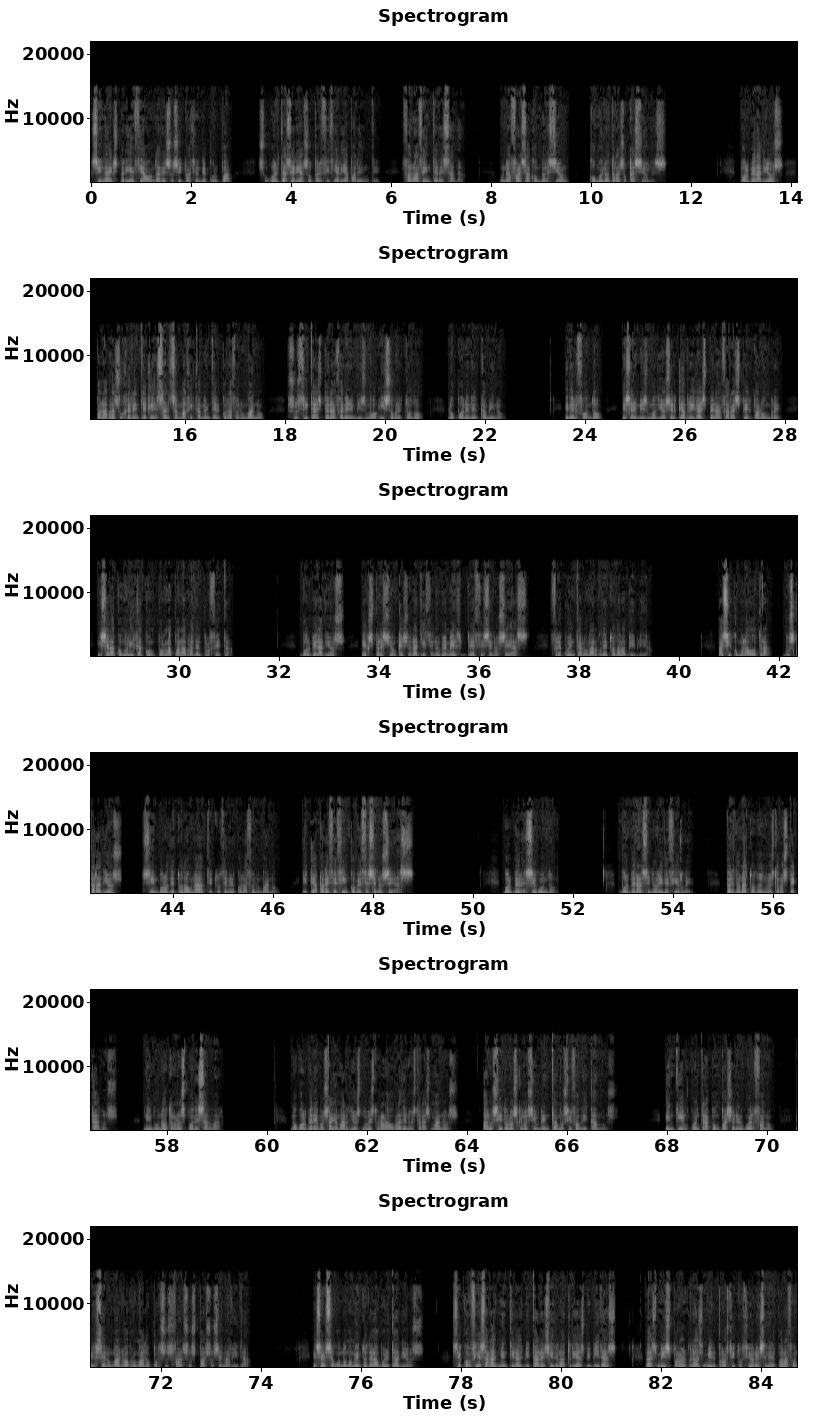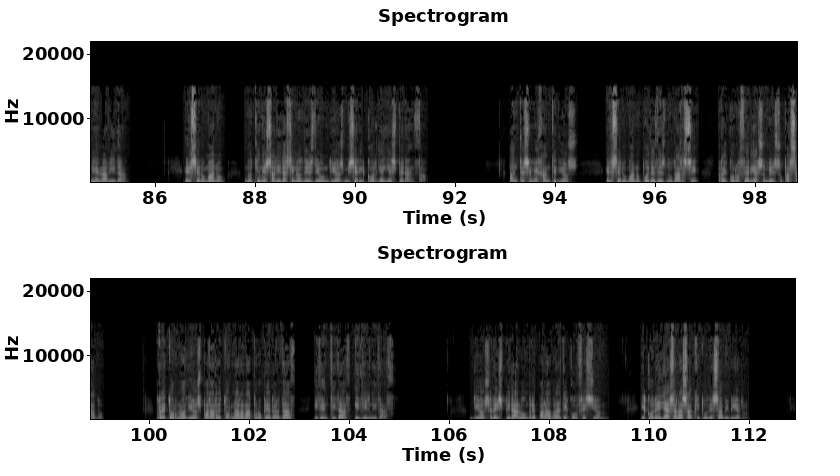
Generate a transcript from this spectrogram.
Sin la experiencia honda de su situación de culpa, su vuelta sería superficial y aparente, falaz e interesada, una falsa conversión como en otras ocasiones. Volver a Dios, palabra sugerente que ensancha mágicamente el corazón humano, suscita esperanza en él mismo y sobre todo lo pone en el camino. En el fondo, es el mismo Dios el que abriga esperanza respecto al hombre y se la comunica con, por la palabra del profeta. Volver a Dios, expresión que suena diecinueve veces en Oseas, frecuente a lo largo de toda la Biblia. Así como la otra, buscar a Dios, símbolo de toda una actitud en el corazón humano, y que aparece cinco veces en Oseas. Volver, segundo, volver al Señor y decirle, perdona todos nuestros pecados. Ningún otro nos puede salvar. No volveremos a llamar Dios nuestro a la obra de nuestras manos, a los ídolos que nos inventamos y fabricamos. En ti encuentra compasión el huérfano, el ser humano abrumado por sus falsos pasos en la vida. Es el segundo momento de la vuelta a Dios. Se confiesan las mentiras vitales y idolatrías vividas las mil, prostituciones en el corazón y en la vida. El ser humano no tiene salida sino desde un Dios misericordia y esperanza. Ante semejante Dios, el ser humano puede desnudarse, reconocer y asumir su pasado. Retorno a Dios para retornar a la propia verdad, identidad y dignidad. Dios le inspira al hombre palabras de confesión, y con ellas las actitudes a vivir.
